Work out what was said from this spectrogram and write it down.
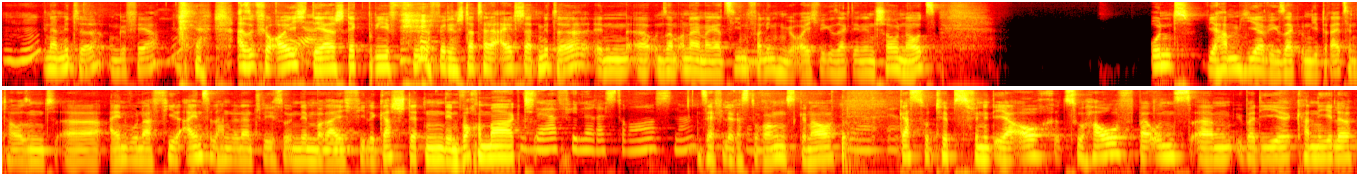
Mhm. in der Mitte ungefähr. Also für euch der Steckbrief für, für den Stadtteil Altstadt Mitte in äh, unserem Online-Magazin verlinken wir euch, wie gesagt, in den Show Notes. Und wir haben hier, wie gesagt, um die 13.000 äh, Einwohner, viel Einzelhandel natürlich so in dem Bereich, viele Gaststätten, den Wochenmarkt, Sehr viele Restaurants, ne? sehr viele Restaurants, genau. ja. Gastro-Tipps findet ihr auch zuhauf bei uns ähm, über die Kanäle.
